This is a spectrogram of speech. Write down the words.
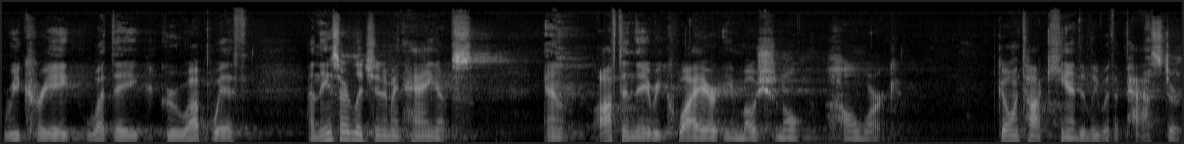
recreate what they grew up with. And these are legitimate hangups. And often they require emotional homework. Go and talk candidly with a pastor.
